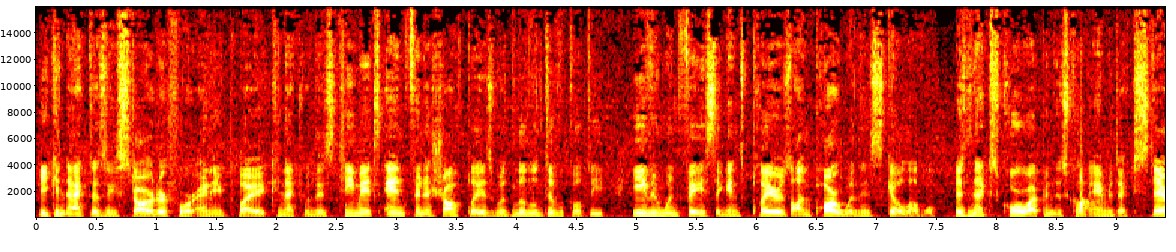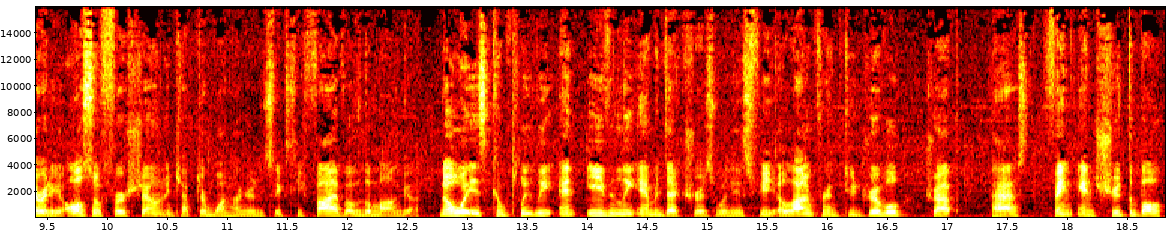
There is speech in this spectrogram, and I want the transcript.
He can act as a starter for any play, connect with his teammates, and finish off plays with little difficulty even when faced against players on par with his skill level. His next core weapon is called Ambidexterity, also first shown in chapter 165 of the manga. Noa is completely and evenly ambidextrous with his feet, allowing for him to dribble, trap, pass, feint, and shoot the ball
